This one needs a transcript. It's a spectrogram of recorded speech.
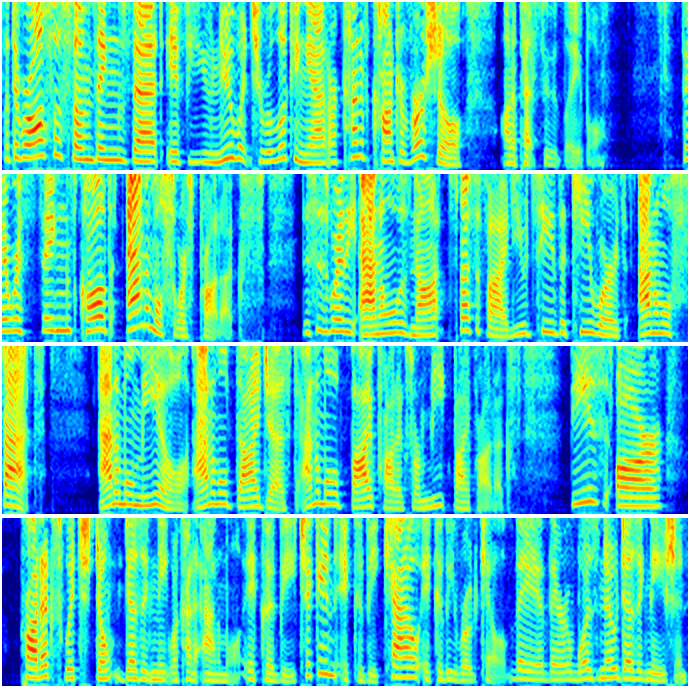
But there were also some things that, if you knew what you were looking at, are kind of controversial on a pet food label. There were things called animal source products. This is where the animal was not specified. You'd see the keywords animal fat, animal meal, animal digest, animal byproducts, or meat byproducts. These are products which don't designate what kind of animal. It could be chicken, it could be cow, it could be roadkill. They, there was no designation.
